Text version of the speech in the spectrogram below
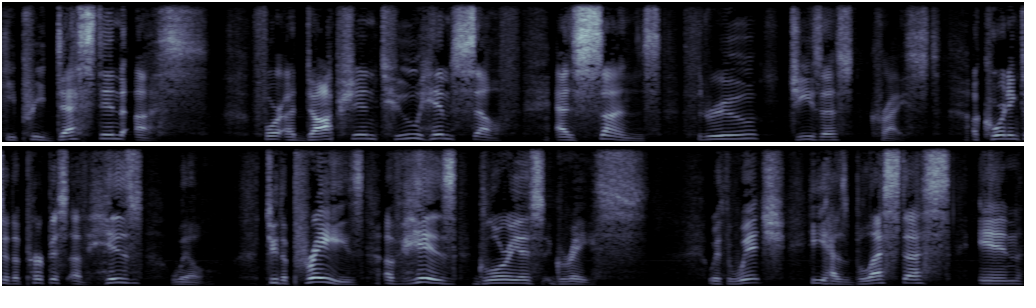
He predestined us for adoption to Himself as sons through Jesus Christ, according to the purpose of His will, to the praise of His glorious grace, with which He has blessed us in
